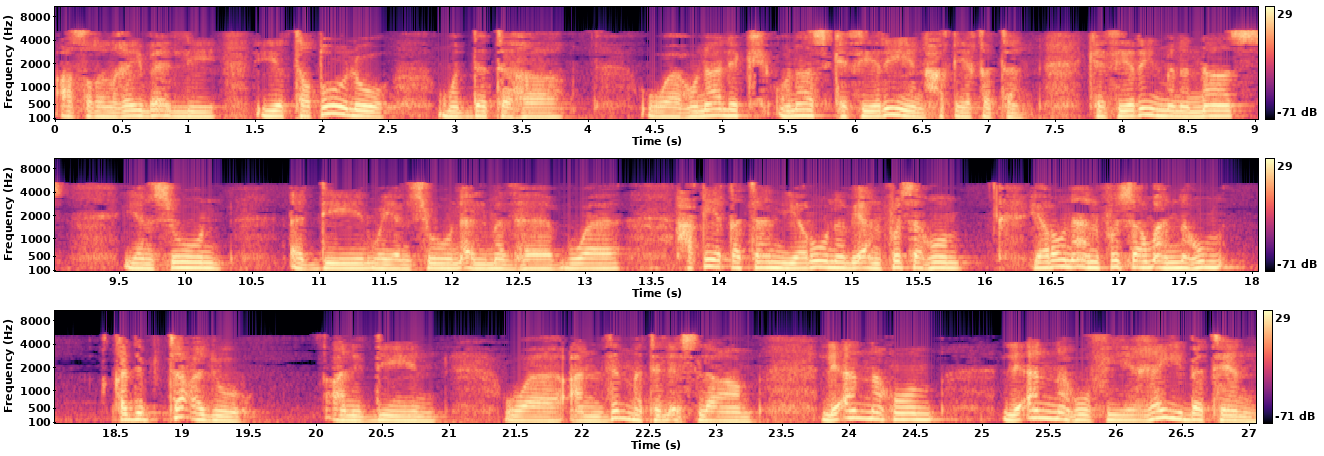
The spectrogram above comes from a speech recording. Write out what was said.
عصر الغيبة اللي تطول مدتها وهنالك أناس كثيرين حقيقة كثيرين من الناس ينسون الدين وينسون المذهب وحقيقة يرون بأنفسهم يرون أنفسهم أنهم قد ابتعدوا عن الدين وعن ذمة الإسلام لأنهم لأنه في غيبة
